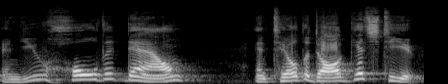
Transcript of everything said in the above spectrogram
and you hold it down until the dog gets to you.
